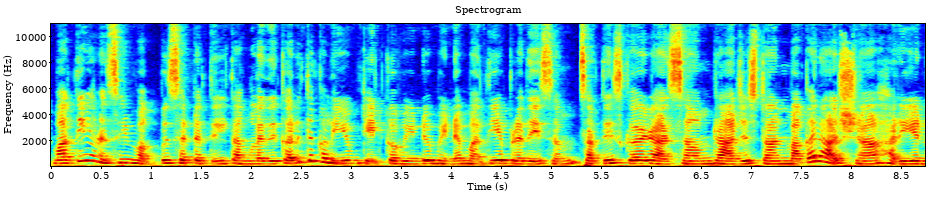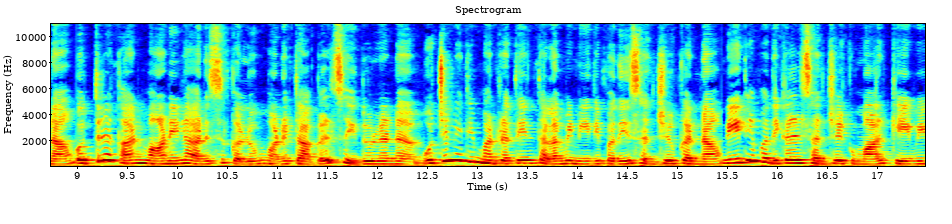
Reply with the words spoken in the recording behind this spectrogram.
மத்திய அரசின் வக்பு சட்டத்தில் தங்களது கருத்துக்களையும் கேட்க வேண்டும் என மத்திய பிரதேசம் சட்ட சத்தீஸ்கர் அசாம் ராஜஸ்தான் மகாராஷ்டிரா ஹரியானா உத்தரகாண்ட் மாநில அரசுகளும் மனு தாக்கல் செய்துள்ளன. உச்சநீதிமன்றத்தின் தலைமை நீதிபதி சஞ்சீவ் கண்ணா நீதிபதிகள் சஞ்சய் குமார் கே வி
